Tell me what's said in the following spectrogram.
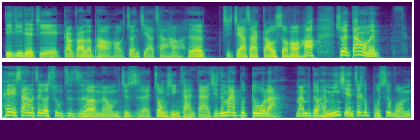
低低的接，高高的抛，哈，赚价差哈，这价差高手哈。好，所以当我们配上了这个数字之后，没有，我们就是中心看待，其实卖不多啦，卖不多，很明显这个不是我们，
